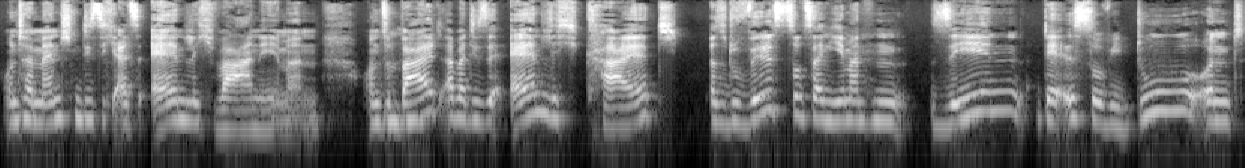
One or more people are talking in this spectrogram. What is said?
unter Menschen, die sich als ähnlich wahrnehmen. Und sobald mhm. aber diese Ähnlichkeit, also du willst sozusagen jemanden sehen, der ist so wie du und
